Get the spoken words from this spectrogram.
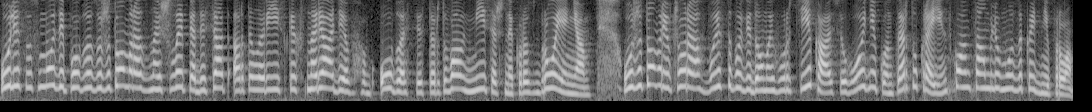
У лісосмузі поблизу Житомира знайшли 50 артилерійських снарядів. В області стартував місячник роззброєння. У Житомирі вчора виступив відомий гуртік, а сьогодні концерт українського ансамблю музики Дніпро.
